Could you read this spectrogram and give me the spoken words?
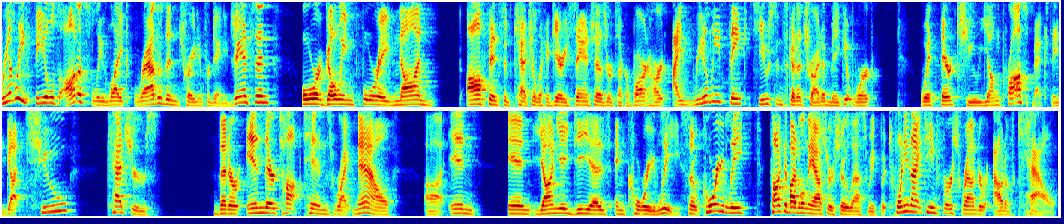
really feels, honestly, like rather than trading for Danny Jansen or going for a non offensive catcher like a Gary Sanchez or Tucker Barnhart, I really think Houston's going to try to make it work with their two young prospects. They've got two catchers that are in their top tens right now uh, in in Yainer Diaz and Korey Lee. So Korey Lee talked about it on the Astro show last week, but 2019 first rounder out of Cal.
